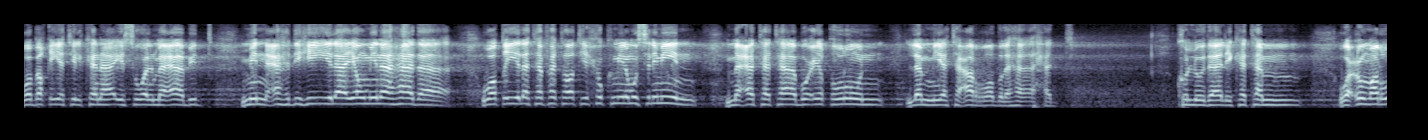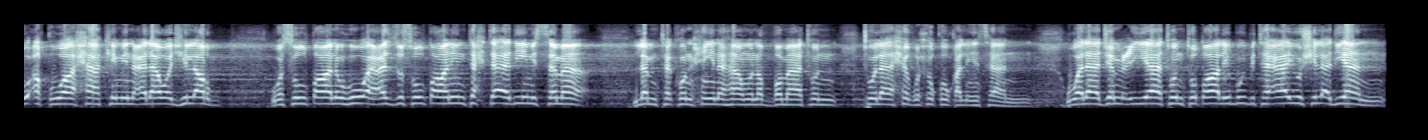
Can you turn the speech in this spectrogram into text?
وبقيت الكنائس والمعابد من عهده إلى يومنا هذا وطيلة فترة حكم المسلمين مع تتابع القرون لم يتعرض لها أحد. كل ذلك تم وعمر أقوى حاكم على وجه الأرض وسلطانه أعز سلطان تحت أديم السماء. لم تكن حينها منظمات تلاحظ حقوق الإنسان ولا جمعيات تطالب بتعايش الأديان.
